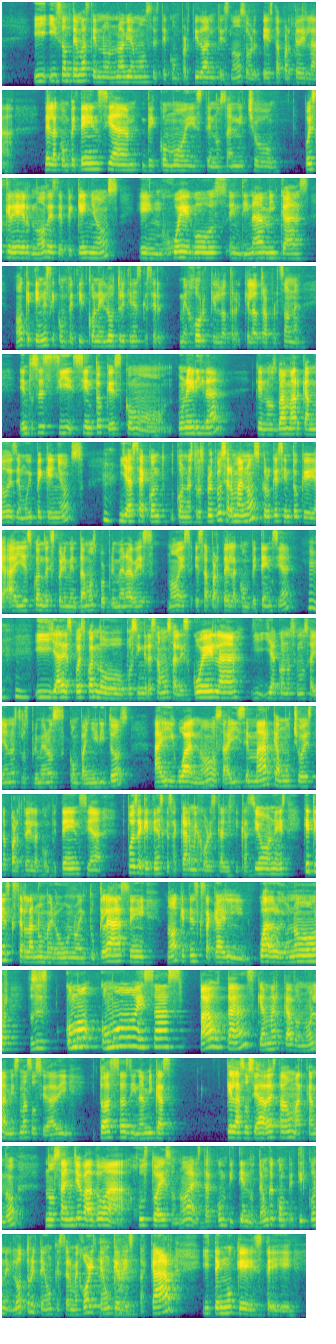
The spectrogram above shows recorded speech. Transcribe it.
Y, son temas que no, no habíamos este, compartido antes, ¿no? Sobre esta parte de la, de la competencia, de cómo este, nos han hecho, pues, creer, ¿no? Desde pequeños, en juegos, en dinámicas, ¿no? Que tienes que competir con el otro y tienes que ser mejor que, el otra, que la otra persona. Entonces sí siento que es como una herida que nos va marcando desde muy pequeños, ya sea con, nuestros propios hermanos, creo que siento que ahí es cuando experimentamos por primera vez, ¿no? Es, esa parte de la competencia. Y ya después cuando pues ingresamos a la escuela y ya conocemos allá nuestros primeros compañeritos, ahí igual, ¿no? O sea, ahí se marca mucho esta parte de la competencia, pues de que tienes que sacar mejores calificaciones, que tienes que ser la número uno en tu clase, ¿no? Que tienes que sacar el cuadro de honor. Entonces, ¿cómo, cómo esas pautas que ha marcado, ¿no? La misma sociedad y, todas esas dinámicas que la sociedad ha estado marcando, nos han llevado a justo a eso, ¿no? A estar compitiendo. Tengo que competir con el otro y tengo que ser mejor y tengo que destacar y tengo que, este,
